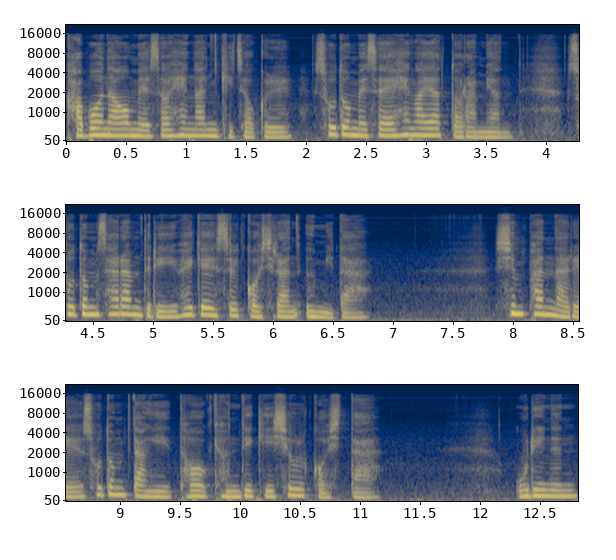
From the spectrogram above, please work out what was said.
가버나움에서 행한 기적을 소돔에서 행하였더라면 소돔 사람들이 회개했을 것이란 의미다. 심판 날에 소돔 땅이 더 견디기 쉬울 것이다. 우리는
